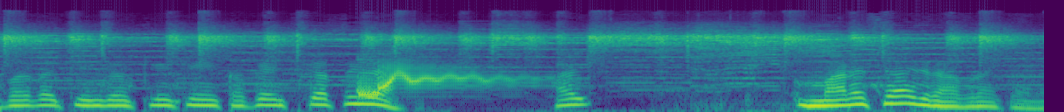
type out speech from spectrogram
バイバイキングのキンキン、確認近づいて。はい。真似しないでね、危ないからね。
